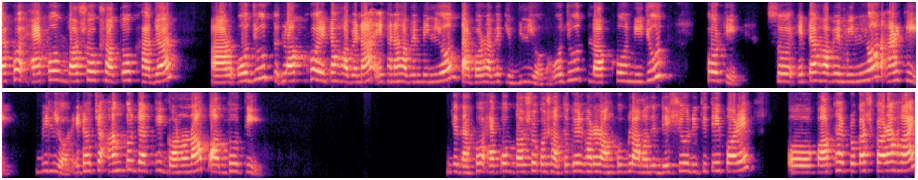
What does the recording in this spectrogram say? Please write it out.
দেখো, একক, দশক, শতক, হাজার, আর অজুত লক্ষ এটা হবে না, এখানে হবে মিলিয়ন তারপর হবে কি বিলিয়ন অজুত লক্ষ নিযুত কোটি সো এটা হবে মিলিয়ন আর কি বিলিয়ন এটা হচ্ছে আন্তর্জাতিক গণনা পদ্ধতি। যে দেখো, একক দশক ও শতকের ঘরের অঙ্কগুলো আমাদের দেশীয় রীতিতেই পড়ে ও কথায় প্রকাশ করা হয়।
